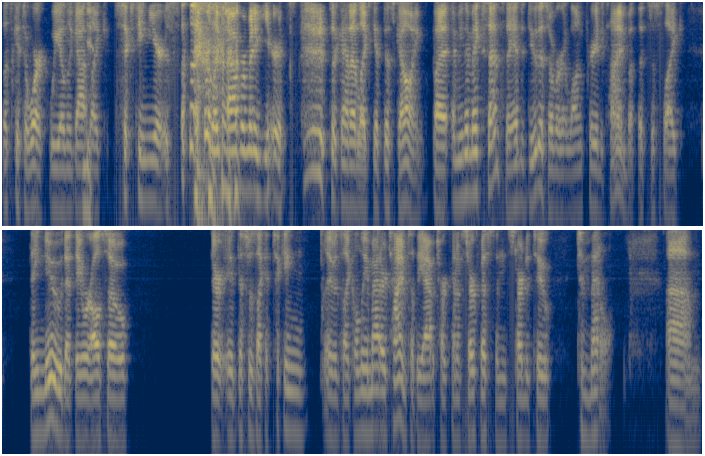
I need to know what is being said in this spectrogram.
let's get to work. We only got yeah. like 16 years or like however many years to kind of like get this going. But I mean, it makes sense. They had to do this over a long period of time, but it's just like they knew that they were also there. It, this was like a ticking. It was like only a matter of time till the avatar kind of surfaced and started to to meddle. Um,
